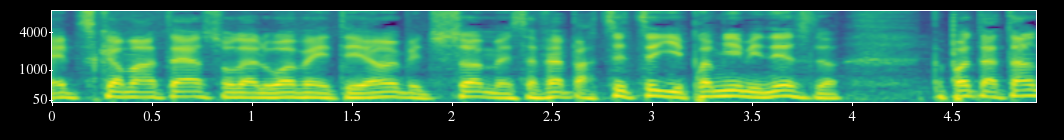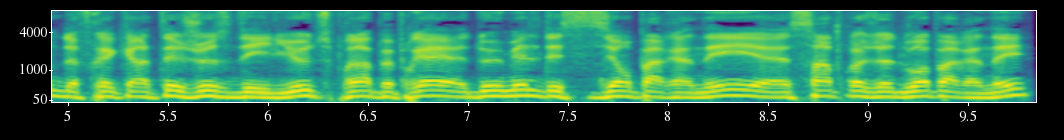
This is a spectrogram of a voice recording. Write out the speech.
un petit commentaire sur la loi 21 et tout ça, mais ça fait partie, tu sais, il est premier ministre là. Tu peux pas t'attendre de fréquenter juste des lieux, tu prends à peu près 2000 décisions par année, euh, 100 projets de loi par année.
